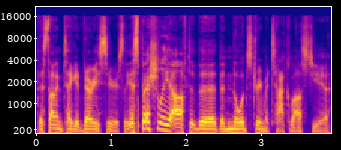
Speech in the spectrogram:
They're starting to take it very seriously, especially after the the Nord Stream attack last year.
